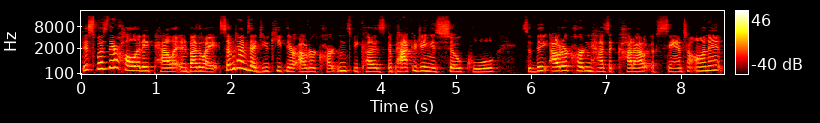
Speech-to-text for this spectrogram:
This was their holiday palette. And by the way, sometimes I do keep their outer cartons because their packaging is so cool. So the outer carton has a cutout of Santa on it.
